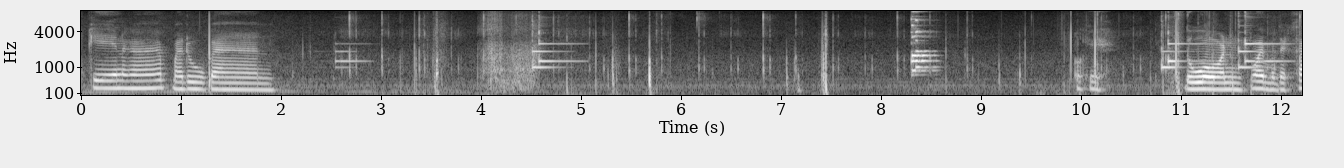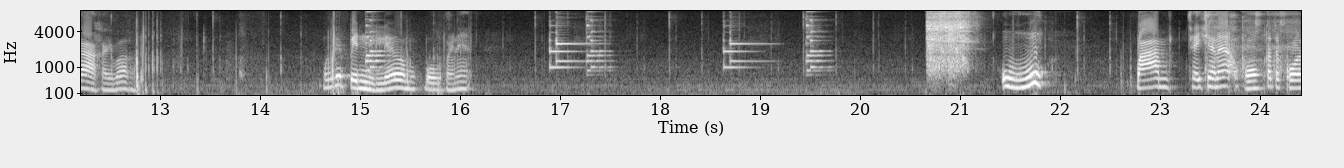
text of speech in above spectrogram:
โอ เคนะครับ มาดูกันโอเค ดูมันว่ามันจะฆ่าใครบ้าง มึงได้เป็นอีกแล้วมึงโปไปเนี่ยโอ้โหปาล์มชัยชนะของฆาตกร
